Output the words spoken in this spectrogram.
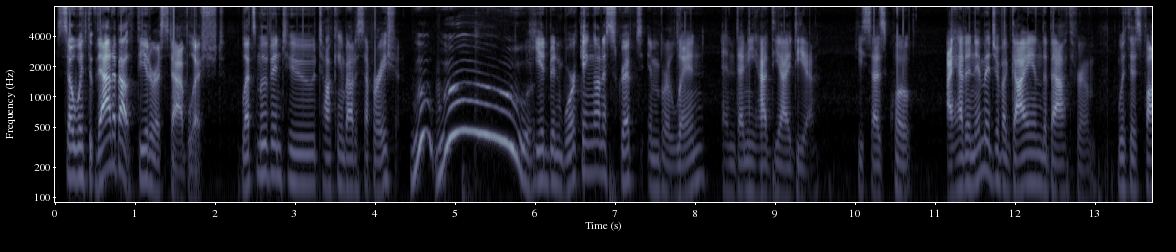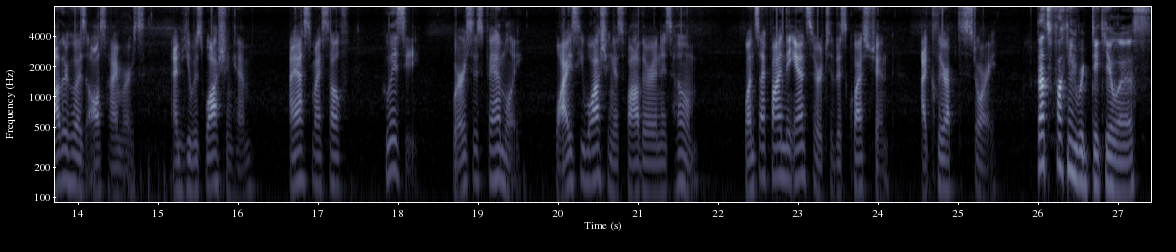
So, with that about theater established, let's move into talking about a separation. woo woo He had been working on a script in Berlin, and then he had the idea. He says, quote, I had an image of a guy in the bathroom with his father who has Alzheimer's, and he was washing him. I asked myself, who is he? Where is his family? Why is he washing his father in his home? Once I find the answer to this question, I clear up the story. that's fucking ridiculous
